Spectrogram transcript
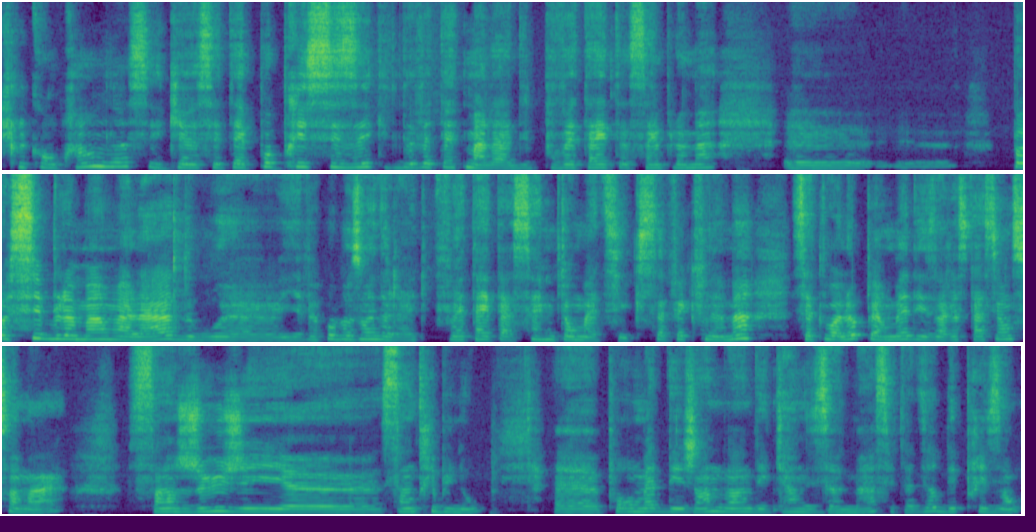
cru comprendre, c'est que c'était pas précisé qu'ils devaient être malades. Ils pouvaient être simplement possiblement malade ou euh, il n'y avait pas besoin de l'aide, pouvait être asymptomatique. Ça fait que finalement, cette loi-là permet des arrestations sommaires sans juge et euh, sans tribunaux euh, pour mettre des gens dans des camps d'isolement, c'est-à-dire des prisons,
